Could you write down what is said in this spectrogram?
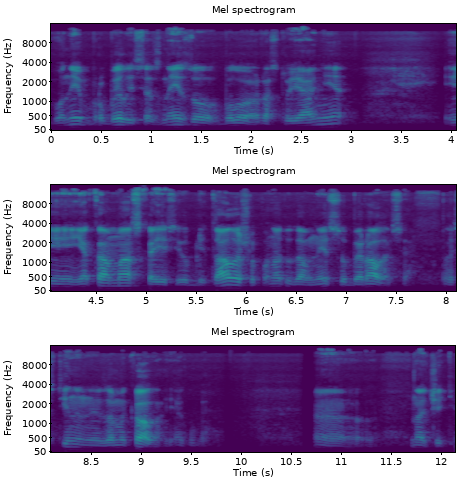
Вони робилися знизу, було розстояння, і яка маска, якщо облітала, щоб вона туди вниз собиралася. Пластини не замикала, якби. Е, значить,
